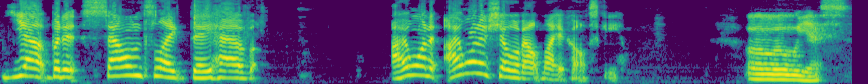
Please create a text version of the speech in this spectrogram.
Yeah, but it sounds like they have. I want. I want a show about Mayakovsky. Oh yes.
